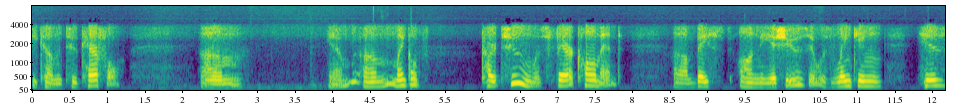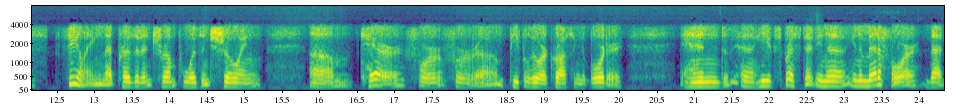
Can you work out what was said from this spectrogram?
become too careful. Um, you know, um, Michael's cartoon was fair comment um, based on the issues. It was linking his feeling that President Trump wasn't showing um, care for for um, people who are crossing the border, and uh, he expressed it in a in a metaphor that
